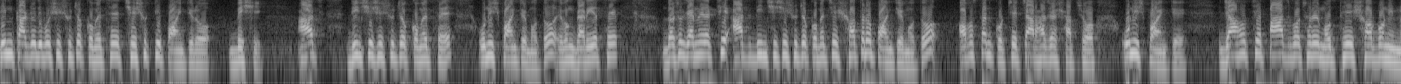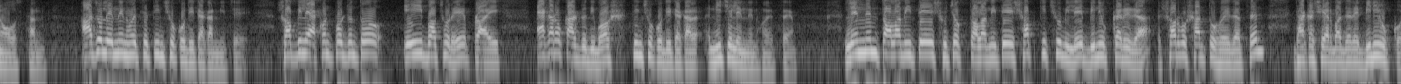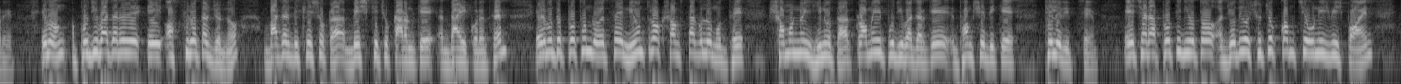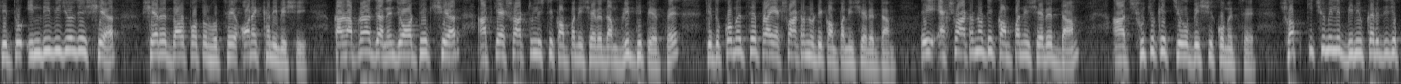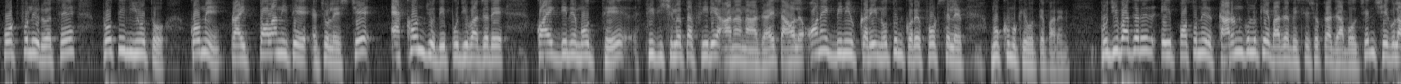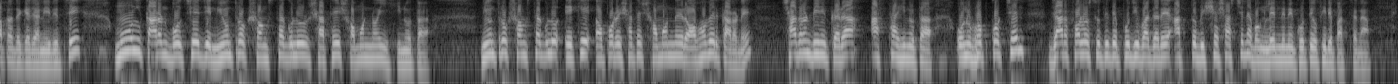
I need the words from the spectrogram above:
তিন কার্য দিবসে সূচক কমেছে ছেষট্টি পয়েন্টেরও বেশি। আজ দিন শেষে সূচক কমেছে উনিশ পয়েন্টের মতো এবং দাঁড়িয়েছে দর্শক জানিয়ে রাখছি, আজ দিন শেষে সূচক কমেছে সতেরো পয়েন্টের মতো। অবস্থান করছে চার হাজার সাতশো উনিশ পয়েন্টে, যা হচ্ছে পাঁচ বছরের মধ্যে সর্বনিম্ন অবস্থান। আজও লেনদেন হয়েছে তিনশো কোটি টাকার নিচে। সব মিলে এখন পর্যন্ত এই বছরে প্রায় এগারো কার্য দিবস, তিনশো কোটি টাকার নিচে লেনদেন হয়েছে। লেনদেন তলানিতে, সূচক তলানিতে সব কিছু মিলে বিনিয়োগকারীরা সর্বশান্ত হয়ে যাচ্ছেন ঢাকা শেয়ার বাজারে বিনিয়োগ করে। এবং পুঁজিবাজারের এই অস্থিরতার জন্য বাজার বিশ্লেষকরা বেশ কিছু কারণকে দায়ী করেছেন। এর মধ্যে প্রথম রয়েছে নিয়ন্ত্রক সংস্থাগুলোর মধ্যে সমন্বয়হীনতা ক্রমেই পুঁজিবাজারকে ধ্বংসের দিকে ঠেলে দিচ্ছে। এছাড়া প্রতিনিয়ত যদিও সূচক কমছে উনিশ বিশ পয়েন্ট, কিন্তু ইন্ডিভিজুয়াল যে শেয়ার শেয়ারের দর পতন হচ্ছে অনেকখানি বেশি। কারণ আপনারা জানেন যে অর্ধেক শেয়ার আজকে একশো আটচল্লিশটি কোম্পানি শেয়ারের দাম বৃদ্ধি পেয়েছে, কিন্তু কমেছে প্রায় একশো আটান্নটি কোম্পানি শেয়ারের দাম। এই একশো আটান্নটি কোম্পানি শেয়ারের দাম আজ সূচকের চেয়েও বেশি কমেছে। সব কিছু মিলে বিনিয়োগকারীদের যে পোর্টফোলিও রয়েছে, প্রতিনিয়ত কমে প্রায় তলানিতে চলে এসছে। এখন যদি পুঁজিবাজারে কয়েকদিনের মধ্যে স্থিতিশীলতা ফিরে আনা না যায়, তাহলে অনেক বিনিয়োগকারী নতুন করে ফোর্ট সেলের মুখোমুখি হতে পারেন। পুঁজিবাজারের এই পতনের কারণগুলোকে বাজার বিশ্লেষকরা যা বলছেন, সেগুলো আপনাদেরকে জানিয়ে দিচ্ছি। মূল কারণ বলছে যে নিয়ন্ত্রক সংস্থাগুলোর সাথে সমন্বয়হীনতা। নিয়ন্ত্রক সংস্থাগুলো একে অপরের সাথে সমন্বয়ের অভাবের কারণে সাধারণ বিনিয়োগকারীরা আস্থাহীনতা অনুভব করছেন, যার ফলশ্রুতিতে পুঁজিবাজারে আত্মবিশ্বাস আসছে না এবং লেনদেনে গতিও ফিরে পাচ্ছে না।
